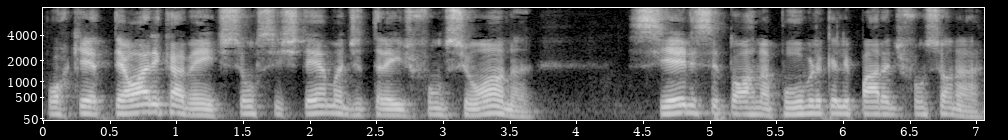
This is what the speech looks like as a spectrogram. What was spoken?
porque teoricamente, se um sistema de trade funciona, se ele se torna público, ele para de funcionar.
